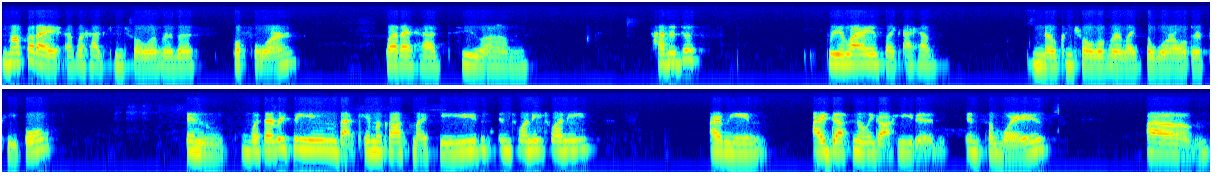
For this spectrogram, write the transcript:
not that i ever had control over this before but i had to um kind of just realize like i have no control over like the world or people and with everything that came across my feed in 2020, I mean, I definitely got heated in some ways. Um,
